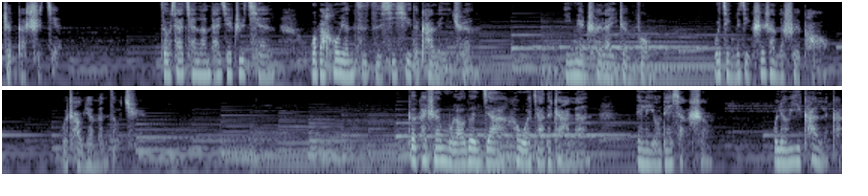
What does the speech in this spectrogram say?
整个世界。走下前廊台阶之前，我把后院仔仔细细地看了一圈。迎面吹来一阵风，我紧了紧身上的睡袍，我朝院门走去。隔开山姆劳顿家和我家的栅栏，那里有点响声。我留意看了看，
